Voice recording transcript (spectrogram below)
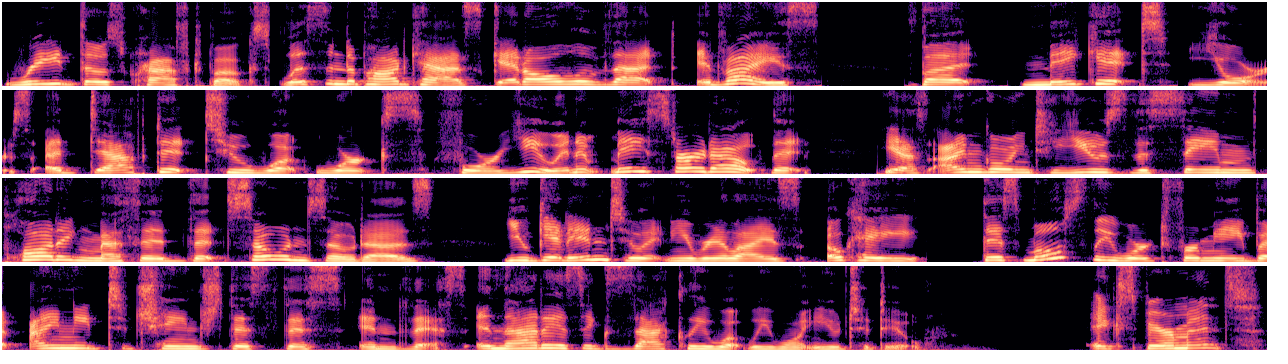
Read those craft books, listen to podcasts, get all of that advice, but make it yours. Adapt it to what works for you. And it may start out that, yes, I'm going to use the same plotting method that so and so does you get into it and you realize, okay, this mostly worked for me, but I need to change this, this, and this. And that is exactly what we want you to do. Experiment,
